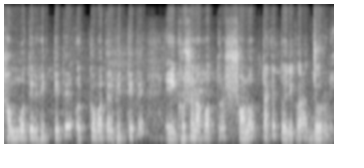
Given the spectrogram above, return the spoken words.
সম্মতির ভিত্তিতে, ঐক্যমতের ভিত্তিতে এই ঘোষণাপত্র, সনদটাকে তৈরি করা জরুরি।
